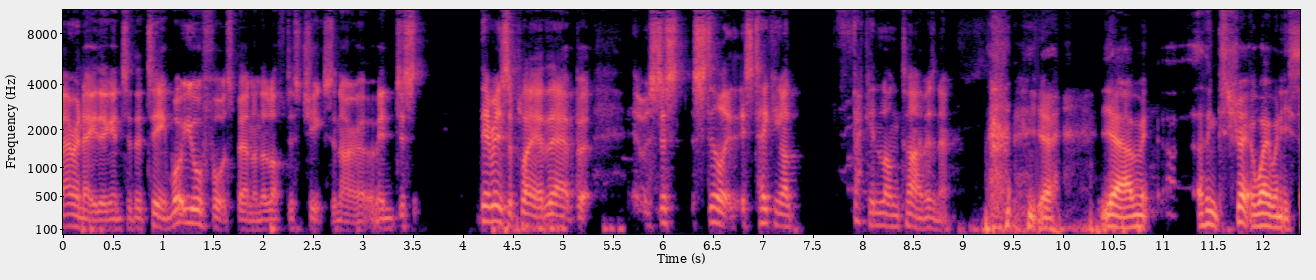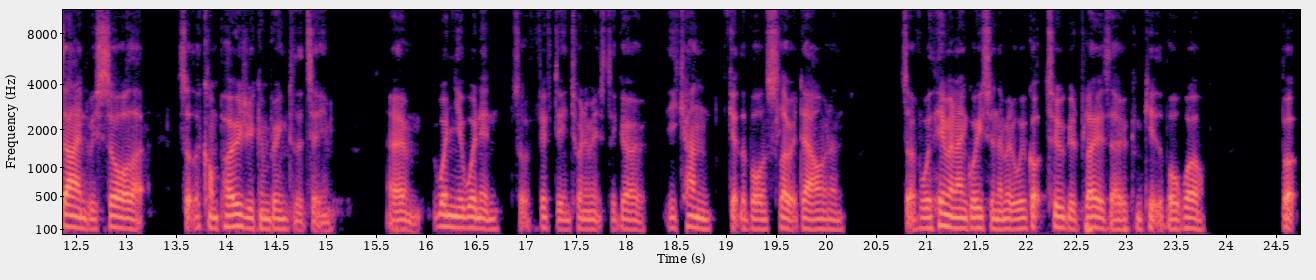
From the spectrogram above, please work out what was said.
marinating into the team. What are your thoughts, Ben, on the Loftus Cheek scenario? I mean, just there is a player there, but it was just still it's taking a fucking long time, isn't it? yeah, yeah. I mean, I think straight away when he signed, we saw that sort of the composure he can bring to the team. Um, when you're winning sort of 15, 20 minutes to go, he can get the ball and slow it down. And sort of with him and Anguissa in the middle, we've got two good players there who can keep the ball well. But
